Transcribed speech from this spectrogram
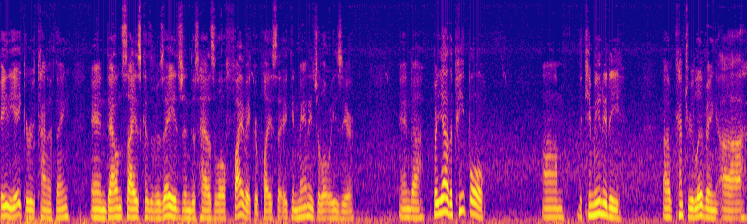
80 acres kind of thing, and downsized because of his age and just has a little five acre place that he can manage a little easier. And uh, but yeah, the people, um, the community of country living, uh,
